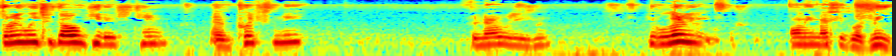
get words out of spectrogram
three weeks ago, he just came and pushed me for no reason. He literally only messaged with me.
